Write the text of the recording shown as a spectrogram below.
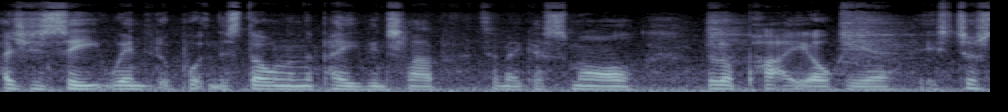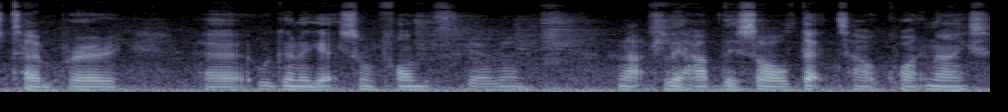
As you see, we ended up putting the stone on the paving slab to make a small little patio here. It's just temporary. Uh, we're going to get some funds together and, and, actually have this all decked out quite nice.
